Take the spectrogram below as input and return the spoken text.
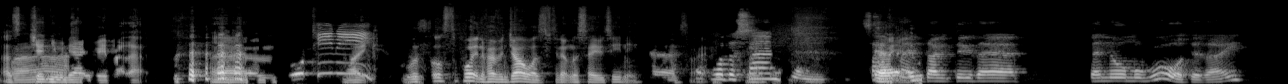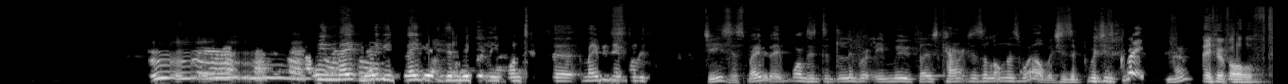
I was Wow. genuinely angry about that. Um, like, what's, what's the point of having Jawas if you're not going to say Utinni? It's like- Well, the Sandmen, Uh, Sandmen don't do their their normal roar, do they? I mean, maybe, maybe maybe they deliberately wanted to. Maybe they wanted. Jesus, maybe they wanted to deliberately move those characters along as well, which is a which is great. You know, They've evolved.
